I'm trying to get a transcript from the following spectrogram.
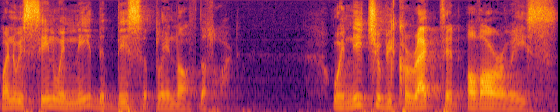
When we sin, we need the discipline of the Lord. We need to be corrected of our ways.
